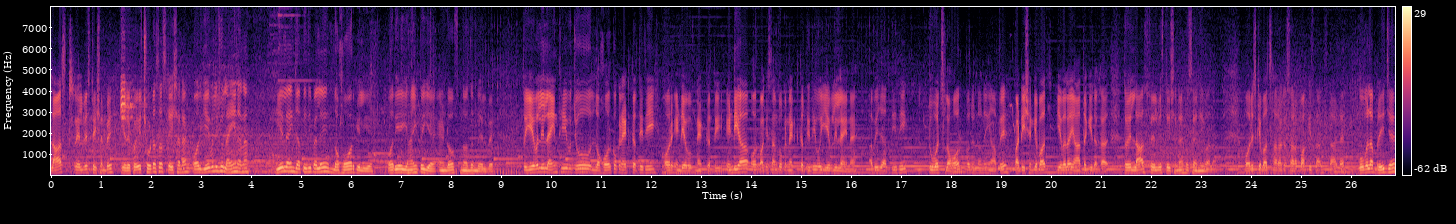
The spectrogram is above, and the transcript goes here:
लास्ट रेलवे स्टेशन पे। ये देखो, ये छोटा सा स्टेशन है, और ये वाली जो लाइन है ना, ये लाइन जाती थी पहले लाहौर के लिए, और ये यहीं पे ही है एंड ऑफ़ नॉर्दर्न रेलवे तो ये वाली लाइन थी जो लाहौर को कनेक्ट करती थी, और इंडिया को कनेक्ट करती इंडिया और पाकिस्तान को कनेक्ट करती थी, वो ये वाली लाइन है। अभी जाती थी टूवर्ड्स लाहौर पर इन्होंने यहाँ पे पार्टीशन के बाद ये वाला यहाँ तक ही रखा है। तो ये लास्ट रेलवे स्टेशन है हुसैनी वाला। और इसके बाद सारा का सारा पाकिस्तान स्टार्ट है। वो वाला ब्रिज है,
